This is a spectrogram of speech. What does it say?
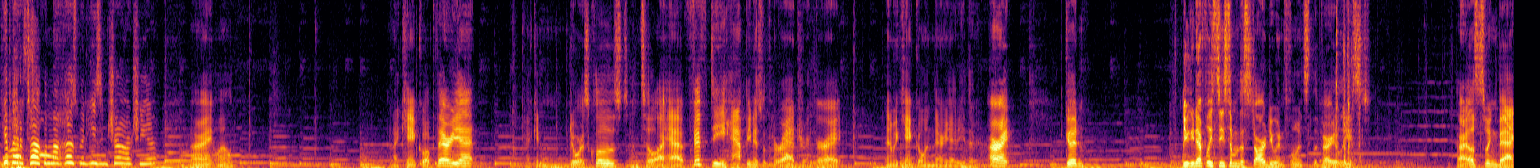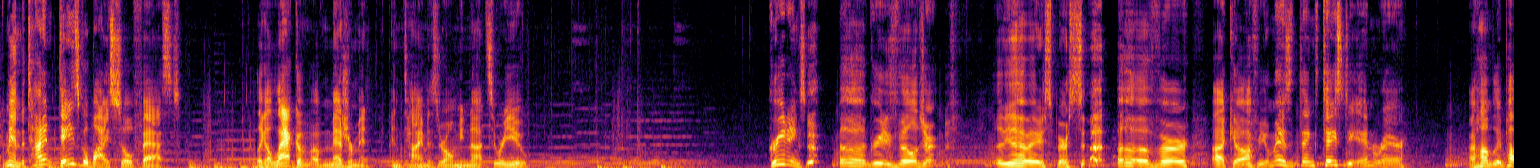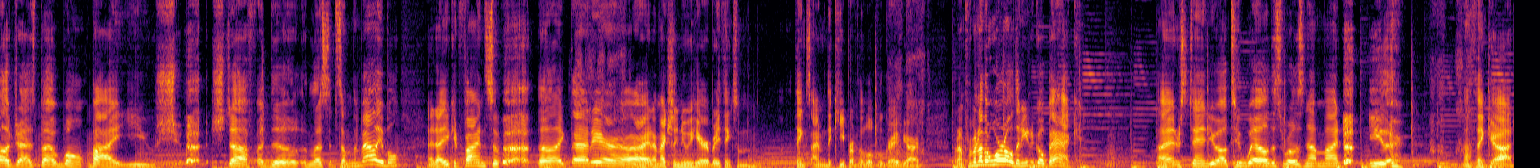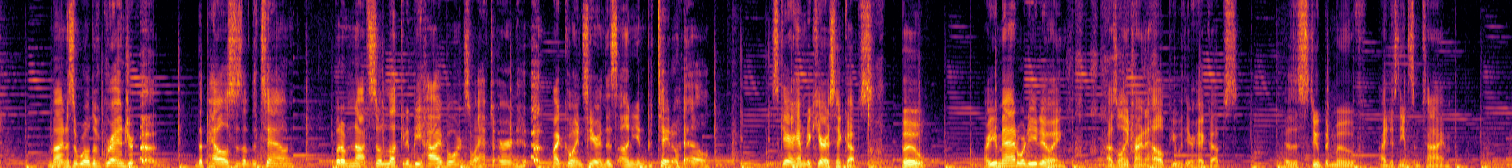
You better talk with my husband. He's in charge here. All right, well. And I can't go up there yet. I can, doors closed until I have 50 happiness with Horadric. All right. And we can't go in there yet either. All right, good. You can definitely see some of the Stardew influence at the very least. All right, let's swing back. Man, the time days go by so fast. Like a lack of, of measurement in time is throwing me nuts. Who are you? Greetings. Uh, greetings, villager. If you have any spare silver, I can offer you amazing things, tasty and rare. I humbly apologize, but I won't buy you stuff unless it's something valuable. And now you can find some uh, like that here. All right, I'm actually new here. Everybody thinks I'm thinks I'm the keeper of the local graveyard. But I'm from another world. I need to go back. I understand you all too well. This world is not mine either. Oh, thank God. Mine is a world of grandeur. The palaces of the town. But I'm not so lucky to be highborn, so I have to earn my coins here in this onion potato hell. Scare him to cure his hiccups. Boo. Are you mad? What are you doing? I was only trying to help you with your hiccups. It was a stupid move. I just need some time.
